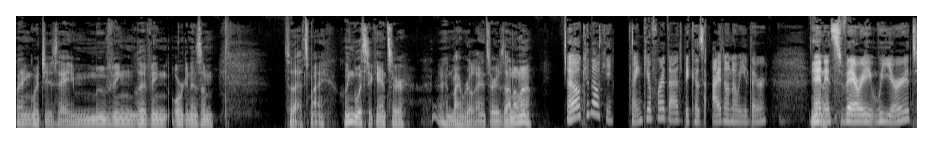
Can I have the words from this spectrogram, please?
Language is a moving, living organism. So that's my linguistic answer. And my real answer is I don't know. Okay, dokie. Thank you for that because I don't know either. Yeah, And it's very weird.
